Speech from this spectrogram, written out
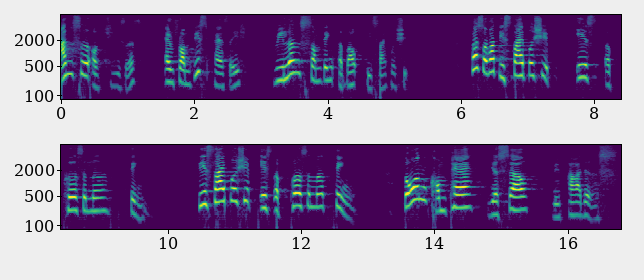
answer of Jesus and from this passage, we learn something about discipleship. First of all, discipleship is a personal thing. Discipleship is a personal thing. Don't compare yourself with others.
